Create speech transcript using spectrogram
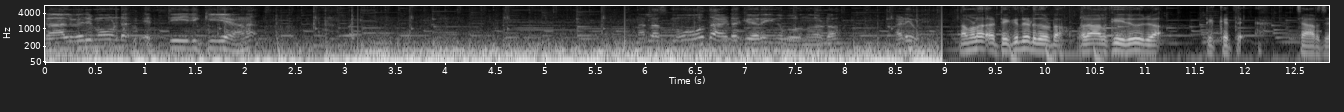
കാൽവരി മൗണ്ട് എത്തിയിരിക്കുകയാണ്. നല്ല സ്മൂത്ത് ആയിട്ട് കയറി ഇങ്ങ് പോകുന്നു കേട്ടോ. അടിപൊളി. നമ്മൾ ടിക്കറ്റ് എടുത്തു കേട്ടോ. ഒരാൾക്ക് ഇരുപത് രൂപ ടിക്കറ്റ് ചാർജ്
